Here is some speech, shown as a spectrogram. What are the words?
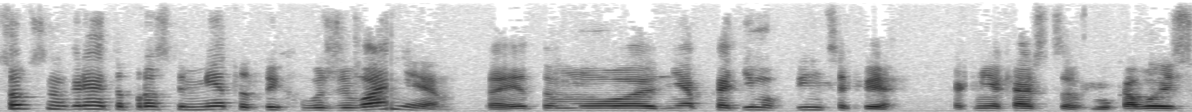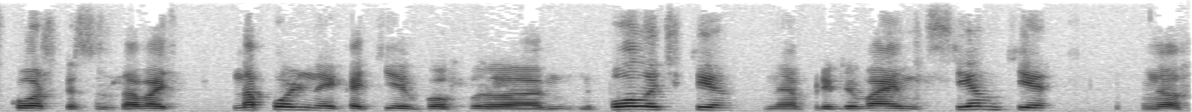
собственно говоря, это просто метод их выживания, поэтому необходимо, в принципе, как мне кажется, у кого есть кошка, создавать напольные какие э, полочки, э, прибиваем к стенке, вот,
